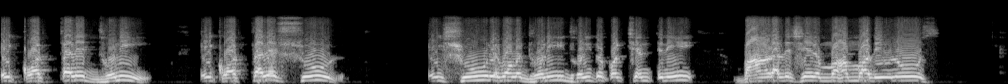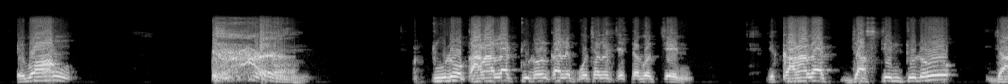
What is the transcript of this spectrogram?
এই করতালের ধ্বনি, এই করতালের সুর, এই সুর এবং ধ্বনি ধ্বনিত করছেন তিনি বাংলাদেশের মোহাম্মদ ইউনুস এবং টুডো, কানাডার টুডোর কানে পৌঁছানোর চেষ্টা করছেন যে কানাডার জাস্টিন টুডো যা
